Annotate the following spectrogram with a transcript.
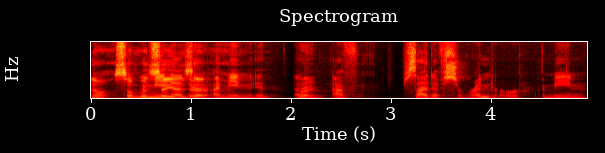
Now, some I would mean, say other, that I mean, it, uh, Right. I've side of surrender. I mean,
